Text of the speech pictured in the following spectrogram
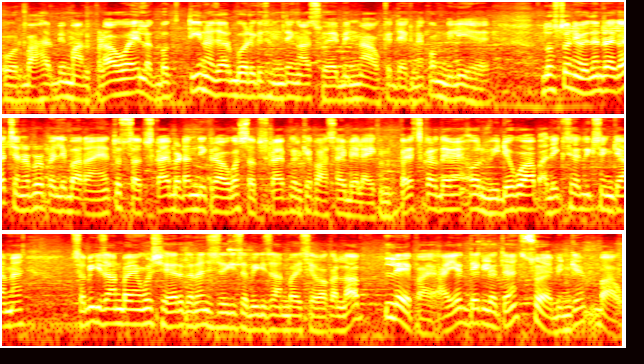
और बाहर भी माल पड़ा हुआ है। लगभग तीन हज़ार बोरे की समथिंग आज सोयाबीन में आवके देखने को मिली है। दोस्तों, निवेदन रहेगा, चैनल पर पहली बार आए हैं तो सब्सक्राइब बटन दिख रहा होगा। सब्सक्राइब करके पास आए बेल आइकन प्रेस कर देवें और वीडियो को आप अधिक से अधिक संख्या में सभी किसान भाइयों को शेयर करें, जिससे कि सभी किसान भाई सेवा का लाभ ले पाए। आइए देख लेते हैं सोयाबीन के भाव।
